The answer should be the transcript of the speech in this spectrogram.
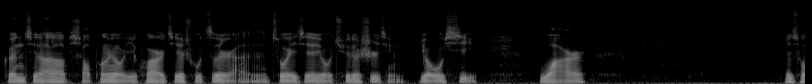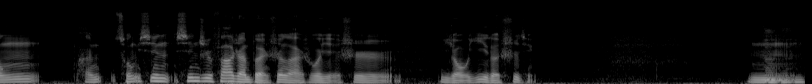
跟其他小朋友一块儿接触自然，做一些有趣的事情、游戏、玩儿。这从很从心心智发展本身来说，也是有益的事情。嗯。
